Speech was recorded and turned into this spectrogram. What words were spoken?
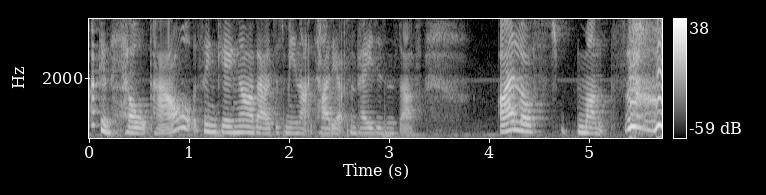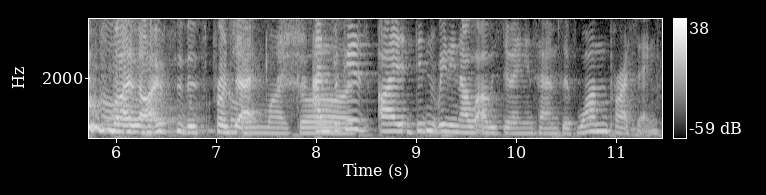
I can help out, thinking, oh, that would just mean like tidy up some pages and stuff. I lost months of my life to this project. Oh my And because I didn't really know what I was doing in terms of one, pricing,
